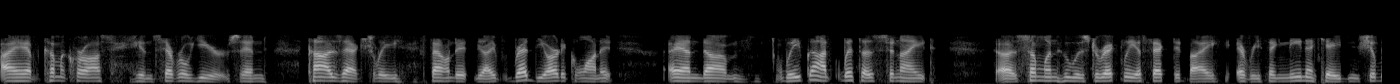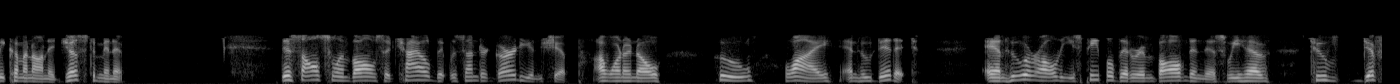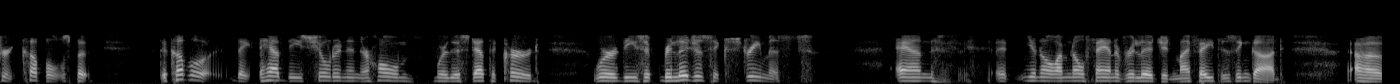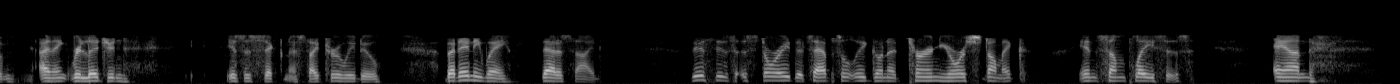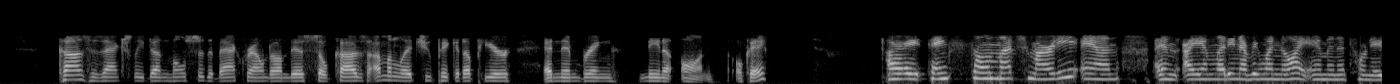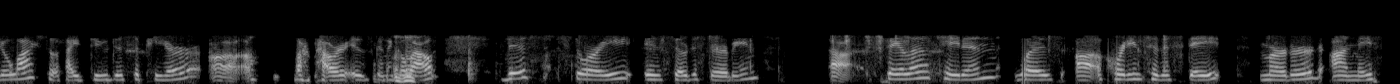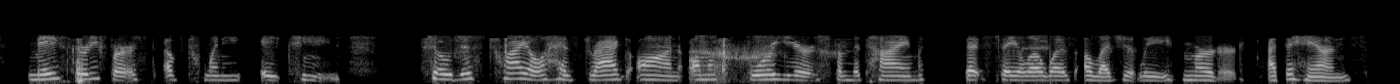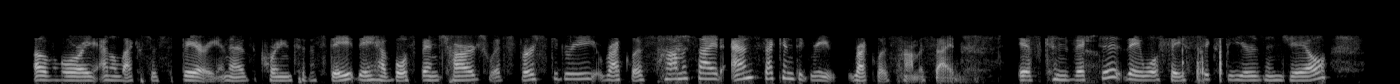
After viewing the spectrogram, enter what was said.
I have come across in several years, and Kaz actually found it. I read the article on it, and um, we've got with us tonight uh, someone who was directly affected by everything, Nina Kaden. She'll be coming on in just a minute. This also involves a child that was under guardianship. I want to know who, why, and who did it. And who are all these people that are involved in this? We have two different couples, but the couple that had these children in their home where this death occurred were these religious extremists. And, you know, I'm no fan of religion. My faith is in God. Um, I think religion is a sickness. I truly do. But anyway, that aside, this is a story that's absolutely going to turn your stomach in some places. And Kaz has actually done most of the background on this. So Kaz, I'm going to let you pick it up here and then bring Nina on. Okay? All right, thanks so much, Marty. And and I am letting everyone know I am in a tornado watch, so if I do disappear, uh, our power is going to go out. This story is so disturbing uh, Selah Kaden was, uh, according to the state, murdered on May May 31st of 2018. So this trial has dragged on almost four years from the time that Selah was allegedly murdered at the hands of Laurie and Alexis Barry. And as according to the state, they have both been charged with first degree reckless homicide and second degree reckless homicide. If convicted, they will face 60 years in jail.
